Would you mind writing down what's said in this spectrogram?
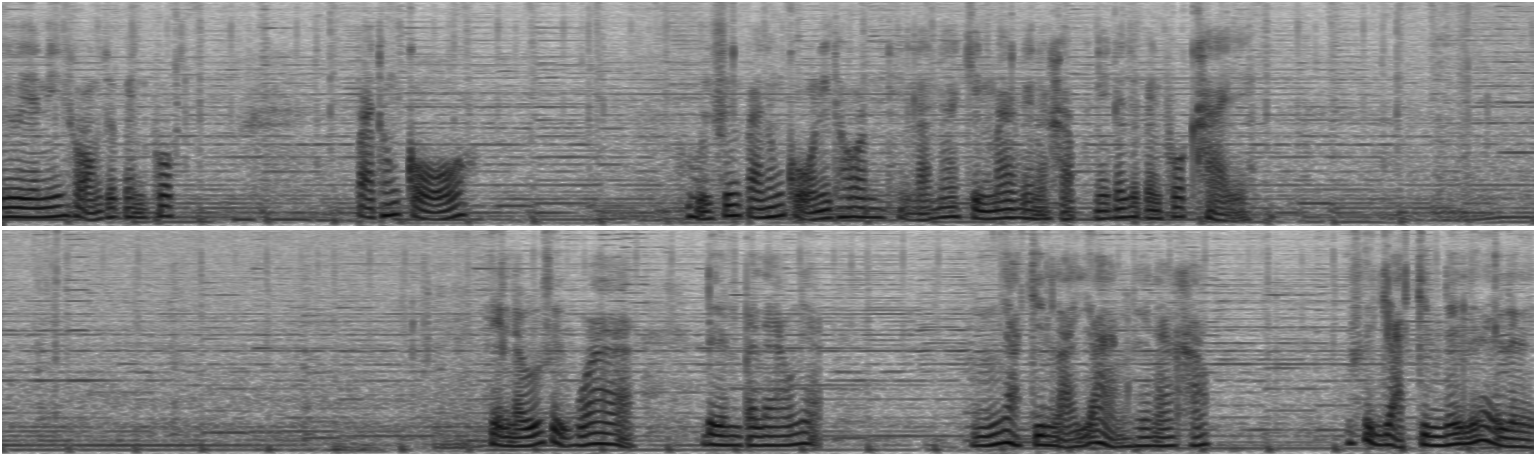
เอยอันนี้ของจะเป็นพวกปลาท่องโกหูยซึ่งปลาท่องโกนี่ทอดเห็นแล้วน่ากินมากเลยนะครับ นี่ก็จะเป็นพวกไข่ เห็นแล้วรู้สึกว่าเดินไปแล้วเนี่ยอยากกินหลายอย่างเลยนะครับ รู้สึกอยากกินเรื่อยๆเลย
